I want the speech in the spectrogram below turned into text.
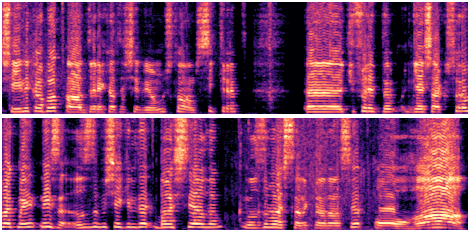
Şeyini kapat. Aa direkt ateş ediyormuş. Tamam siktir et. Ee, küfür ettim gençler kusura bakmayın. Neyse hızlı bir şekilde başlayalım. Hızlı başladık nedense. Oha!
